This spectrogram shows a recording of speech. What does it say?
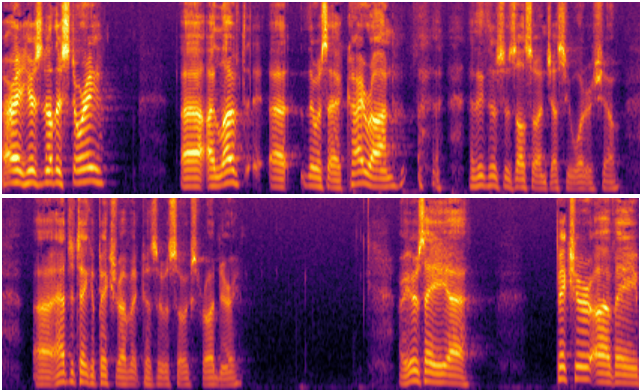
All right, here's another story. Uh, I loved, uh, there was a chyron. I think this was also on Jesse Watters' show. Uh, I had to take a picture of it because it was so extraordinary. Here's a uh, picture of a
